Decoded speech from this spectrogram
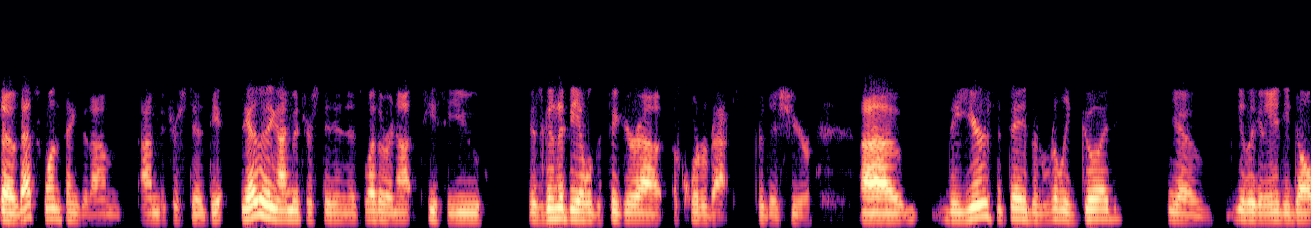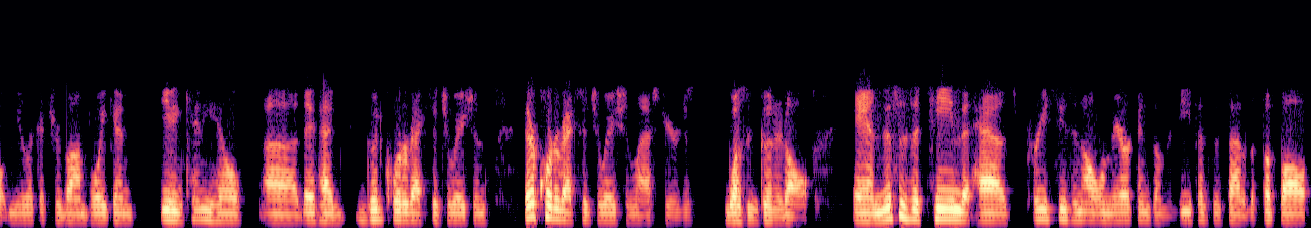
So that's one thing that I'm I'm interested. The the other thing I'm interested in is whether or not TCU is going to be able to figure out a quarterback for this year. Uh, the years that they've been really good, you know, you look at Andy Dalton, you look at Trevone Boykin, even Kenny Hill, uh, they've had good quarterback situations. Their quarterback situation last year just wasn't good at all. And this is a team that has preseason All Americans on the defensive side of the football.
